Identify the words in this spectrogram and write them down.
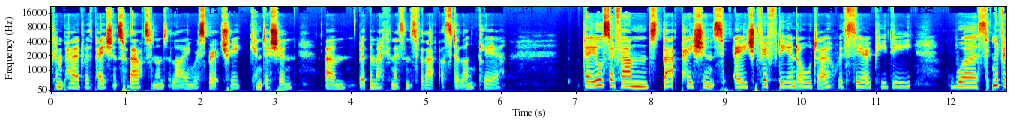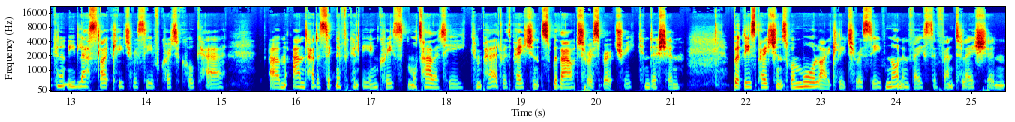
compared with patients without an underlying respiratory condition, um, but the mechanisms for that are still unclear. They also found that patients aged 50 and older with COPD were significantly less likely to receive critical care um, and had a significantly increased mortality compared with patients without a respiratory condition. But these patients were more likely to receive non invasive ventilation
